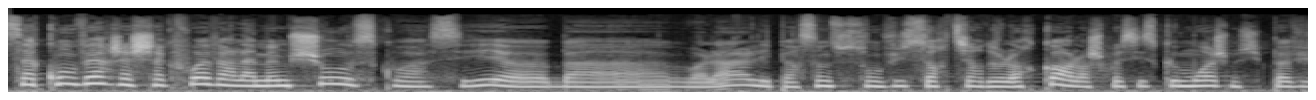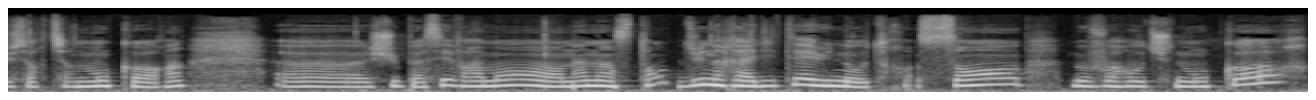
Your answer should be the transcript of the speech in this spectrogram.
ça converge à chaque fois vers la même chose, quoi. C'est, euh, bah, voilà, les personnes se sont vues sortir de leur corps. Alors, je précise que moi, je me suis pas vue sortir de mon corps. Hein. Euh, je suis passée vraiment en un instant d'une réalité à une autre, sans me voir au-dessus de mon corps,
